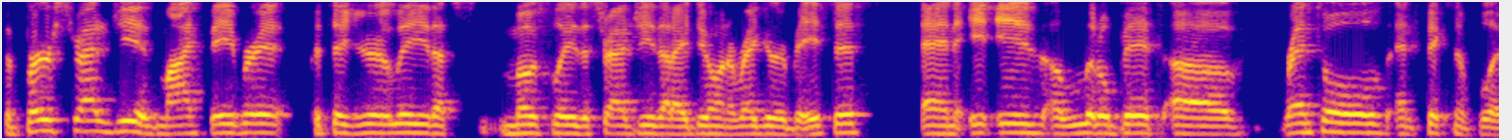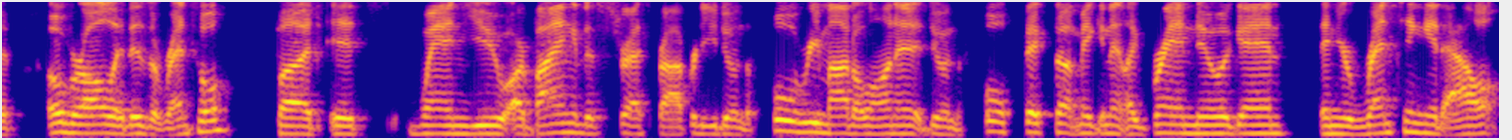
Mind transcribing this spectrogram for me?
The BRRRR strategy is my favorite, particularly. That's mostly the strategy that I do on a regular basis. And it is a little bit of rentals and fix and flip. Overall, it is a rental, but it's when you are buying a distressed property, you're doing the full remodel on it, doing the full fix up, making it like brand new again, then you're renting it out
